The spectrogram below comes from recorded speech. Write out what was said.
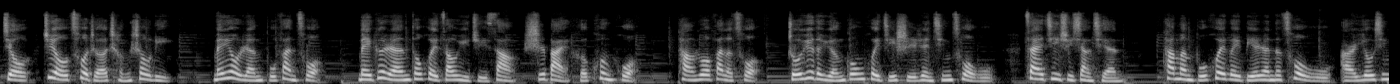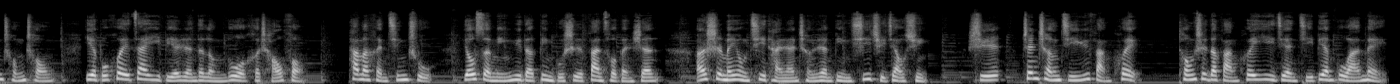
九，具有挫折承受力。没有人不犯错，每个人都会遭遇沮丧、失败和困惑。倘若犯了错，卓越的员工会及时认清错误，再继续向前。他们不会为别人的错误而忧心忡忡，也不会在意别人的冷落和嘲讽。他们很清楚，有损名誉的并不是犯错本身，而是没勇气坦然承认并吸取教训。十，真诚给予反馈。同事的反馈意见，即便不完美，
